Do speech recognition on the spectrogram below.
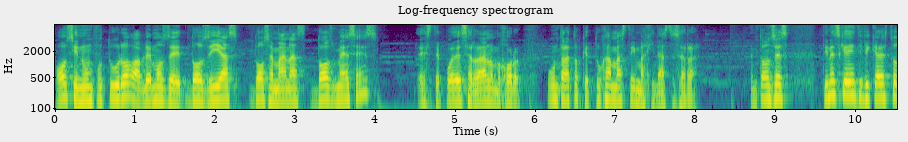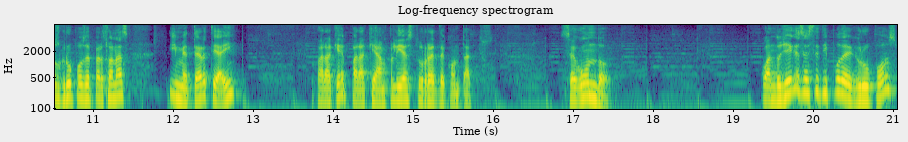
o si en un futuro hablemos de dos días, dos semanas, dos meses, este, puedes cerrar a lo mejor un trato que tú jamás te imaginaste cerrar. Entonces, tienes que identificar estos grupos de personas y meterte ahí. ¿Para qué? Para que amplíes tu red de contactos. Segundo, cuando llegues a este tipo de grupos,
